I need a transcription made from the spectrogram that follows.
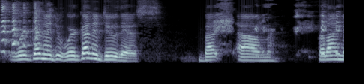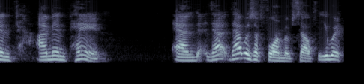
we're gonna do we're gonna do this, but um, but I'm in I'm in pain, and that that was a form of self. You were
